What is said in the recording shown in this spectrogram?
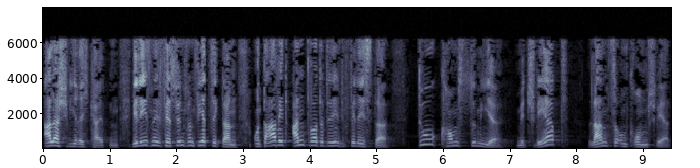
aller Schwierigkeiten. Wir lesen in Vers 45 dann, und David antwortete den Philister, du kommst zu mir mit Schwert, Lanze und Krummschwert.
